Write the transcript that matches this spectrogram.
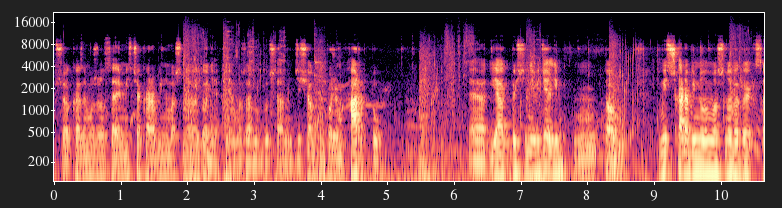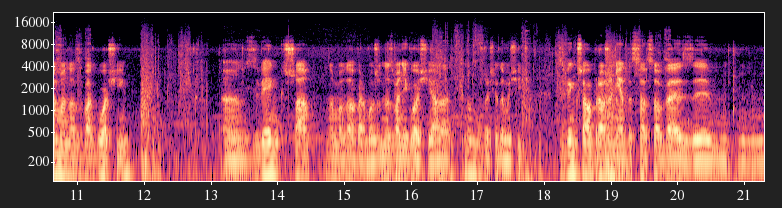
Przy okazji możemy sobie mistrza karabinu maszynowego nie, nie możemy, bo trzeba mieć 10 poziom hartu. E, jakbyście nie wiedzieli, mm, to mistrz karabinu maszynowego, jak sama nazwa głosi, e, zwiększa, no dobra, może nazwa nie głosi, ale no można się domyślić, zwiększa obrażenia dystansowe z mm,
